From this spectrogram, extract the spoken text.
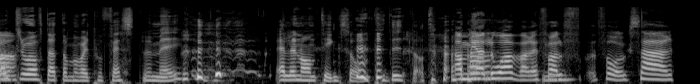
Folk tror ofta att de har varit på fest med mig, eller någonting sånt ditåt. Ja men jag lovar ifall Mm. folk så här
